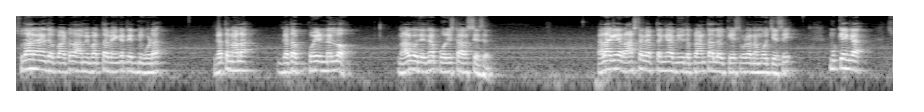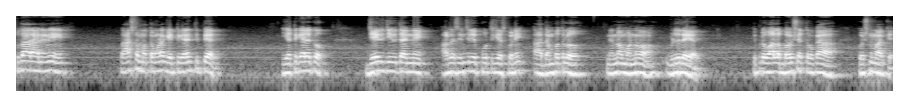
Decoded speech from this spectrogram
సుధారాణితో పాటు ఆమె భర్త వెంకటరెడ్డిని కూడా గత నెల గత పోయిన నెలలో నాలుగో తేదీన పోలీసులు అరెస్ట్ చేశారు. అలాగే రాష్ట్ర వ్యాప్తంగా వివిధ ప్రాంతాల్లో కేసులు కూడా నమోదు చేసి ముఖ్యంగా సుధారాణిని రాష్ట్రం మొత్తం కూడా గట్టిగానే తిప్పారు. ఎట్టకేలకు జైలు జీవితాన్ని అర్ధ సెంచరీ పూర్తి చేసుకొని ఆ దంపతులు నిన్న మొన్న విడుదలయ్యారు. ఇప్పుడు వాళ్ళ భవిష్యత్తు ఒక క్వశ్చన్ మార్కే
